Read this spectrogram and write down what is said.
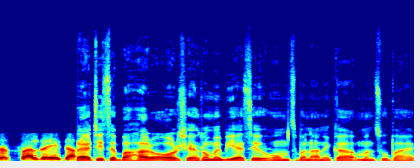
دس سال رہے گا۔ کراچی سے باہر اور شہروں میں بھی ایسے ہومز بنانے کا منصوبہ ہے۔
